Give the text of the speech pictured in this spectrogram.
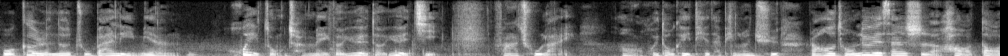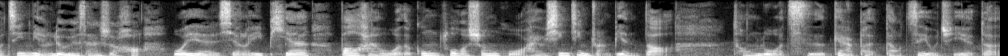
我个人的主板里面汇总成每个月的月记发出来。嗯，回头可以贴在评论区。然后从六月三十号到今年六月三十号，我也写了一篇包含我的工作、生活还有心境转变的，从裸辞 gap 到自由职业的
